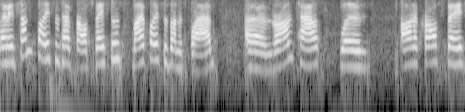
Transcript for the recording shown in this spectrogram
I mean, some places have crawl spaces. My place is on a slab. Um, Ron's house was on a crawl space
